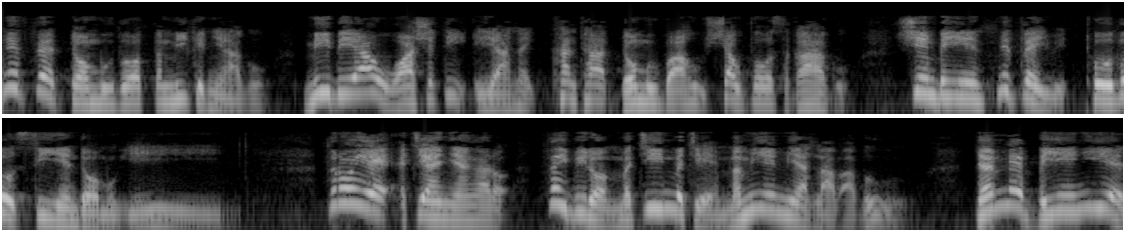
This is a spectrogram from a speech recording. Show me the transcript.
နှစ်သက်တော်မူသောသမီးကညာကိုမိဖုရားဝါရှတိအရာ၌ခံထားတော်မူပါဟုလျှောက်သောစကားကို ရှင်ဘရင်နှစ်သက်၍ထိုသို့စီရင်တော်မူ၏သူတို့ရဲ့အကြံဉာဏ်ကတော့သိပ်ပြီးတော့မကြီးမကျယ်မမြင့်မြတ်လှပါဘူးဒါပေမဲ့ဘရင်ကြီးရဲ့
